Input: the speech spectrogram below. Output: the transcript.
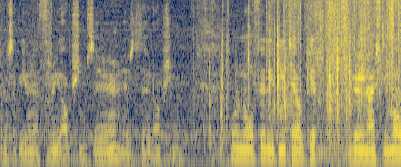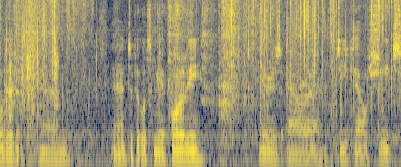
Actually, looks like we even have three options there. There's the third option. All in all, fairly detailed kit, very nicely molded, um, and typical Tamiya quality. Here is our uh, decal sheet.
